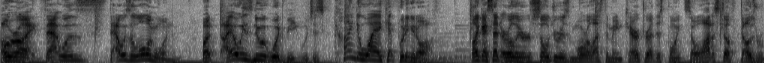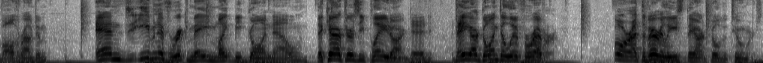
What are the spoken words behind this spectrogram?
Alright, that was that was a long one, but I always knew it would be, which is kinda why I kept putting it off. Like I said earlier, Soldier is more or less the main character at this point, so a lot of stuff does revolve around him. And even if Rick May might be gone now, the characters he played aren't dead. They are going to live forever. Or at the very least, they aren't filled with tumors.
